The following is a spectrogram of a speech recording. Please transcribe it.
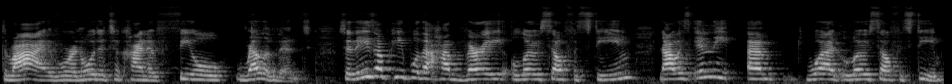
thrive or in order to kind of feel relevant. So these are people that have very low self-esteem. Now it's in the um, word low self-esteem.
